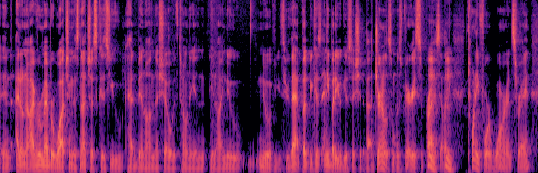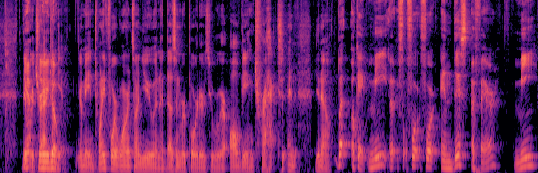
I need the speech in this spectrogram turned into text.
and I don't know, I remember watching this, not just because you had been on the show with Tony and, you know, I knew, knew of you through that, but because anybody who gives a shit about journalism was very surprised at like 24 warrants, right? That Hmm, Yeah, were there you tracking you. I mean, 24 warrants on you and a dozen reporters who were all being tracked. And, you know, But okay, me uh, for, for for in this affair, me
